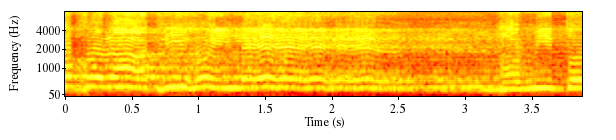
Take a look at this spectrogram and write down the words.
অপরাধী হইলে আমি তো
